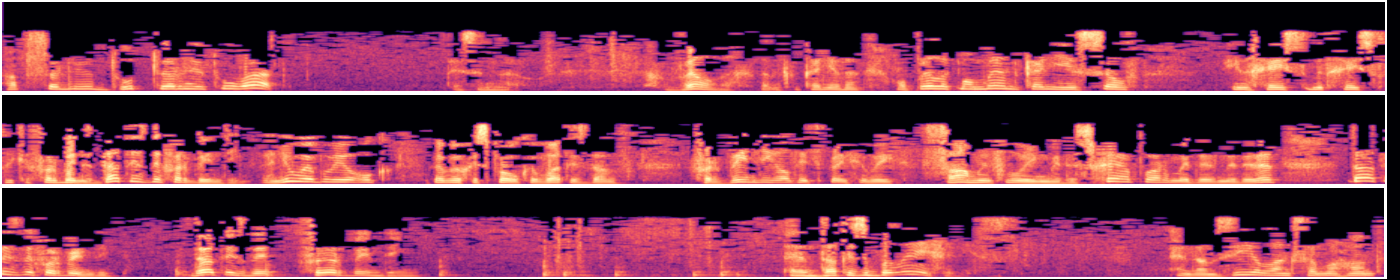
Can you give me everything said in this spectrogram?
Absoluut, doet er niet toe wat. Het is uh, geweldig. Dan kan je dan, op elk moment kan je jezelf in geest, met geestelijke verbinden. Dat is de verbinding. En nu hebben we ook hebben we gesproken, wat is dan verbinding? Altijd spreken we samenvloeiing met de schepper, met de, met de, dat is de verbinding. Dat is de verbinding. En dat is een belevenis. En dan zie je langzamerhand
